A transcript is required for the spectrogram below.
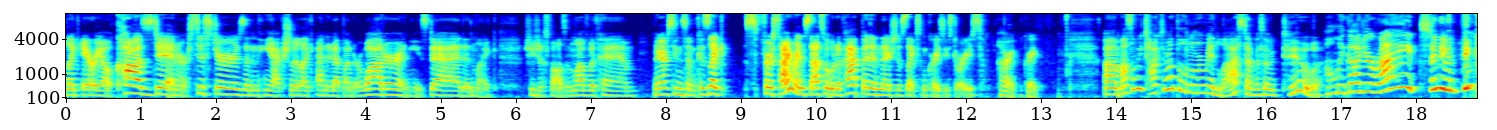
like ariel caused it and her sisters and he actually like ended up underwater and he's dead and like she just falls in love with him like i've seen some because like for sirens that's what would have happened and there's just like some crazy stories All right, great. um, also we talked about the little mermaid last episode too Oh my god, you're right. I didn't even think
